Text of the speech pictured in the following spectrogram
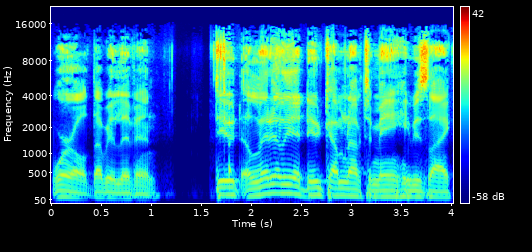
world that we live in. Dude, literally a dude coming up to me, he was like,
